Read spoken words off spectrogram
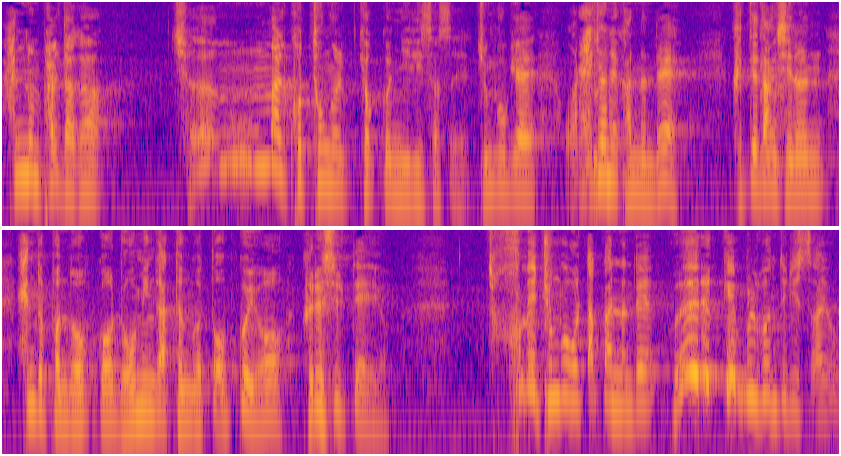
한눈 팔다가 정말 고통을 겪은 일이 있었어요. 중국에 오래전에 갔는데 그때 당시는 핸드폰도 없고 로밍 같은 것도 없고요. 그랬을 때예요. 처음에 중국을 딱 갔는데 왜 이렇게 물건들이 싸요?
